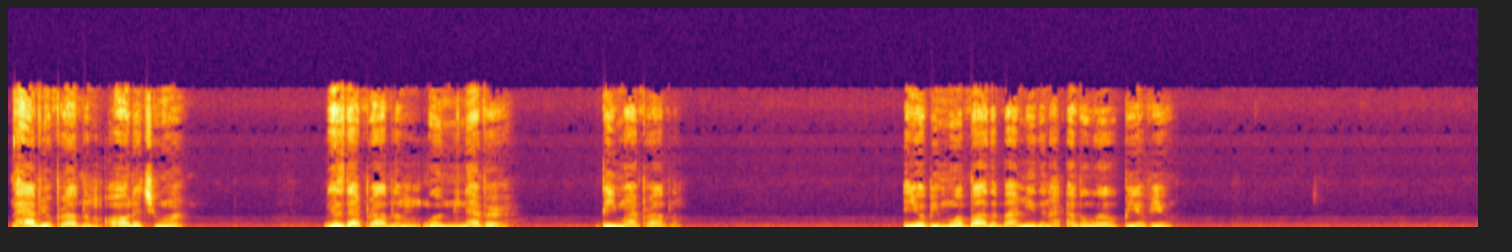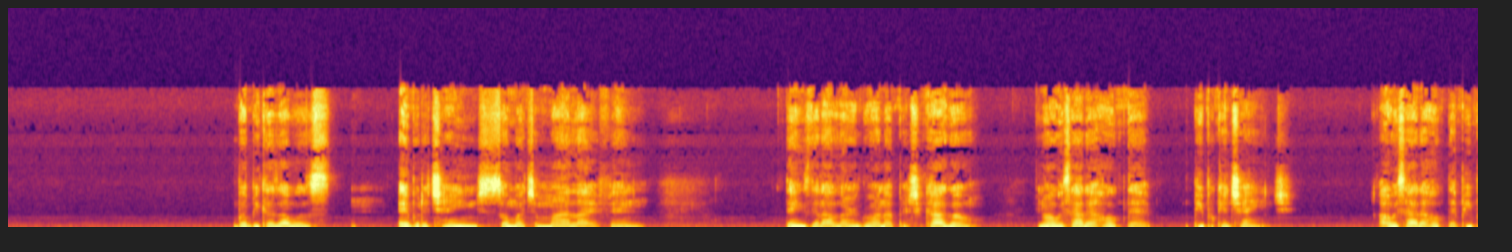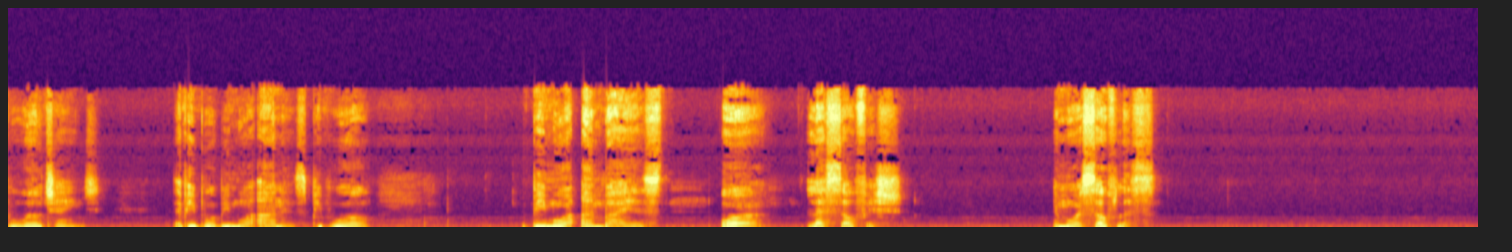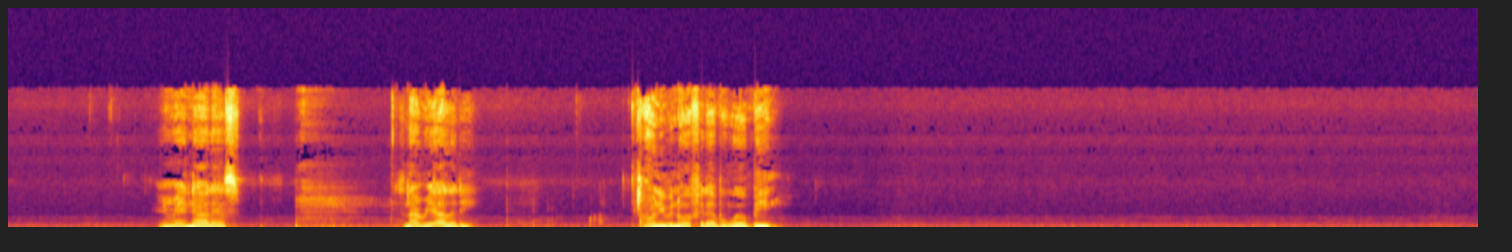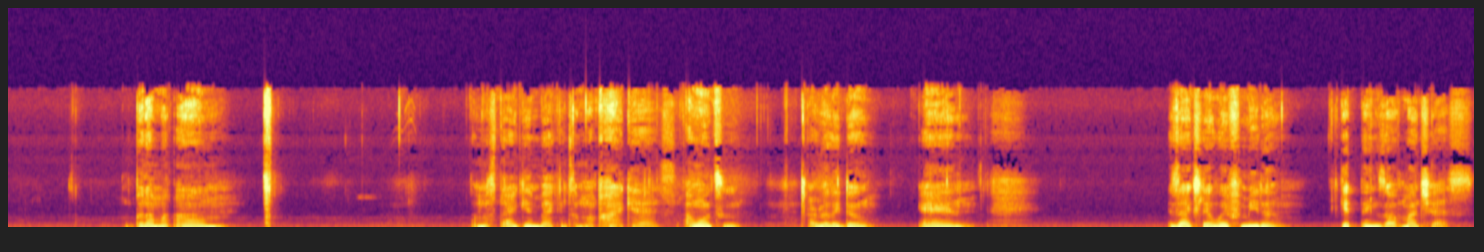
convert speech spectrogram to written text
Have your problem all that you want because that problem will never be my problem. And you'll be more bothered by me than I ever will be of you. But because I was able to change so much of my life and things that I learned growing up in Chicago, you know, I always had that hope that people can change. I always had a hope that people will change, that people will be more honest, people will be more unbiased or less selfish and more selfless. And right now, that's it's not reality. I don't even know if it ever will be. But I'm um I'm gonna start getting back into my podcast. I want to. I really do. And it's actually a way for me to get things off my chest.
